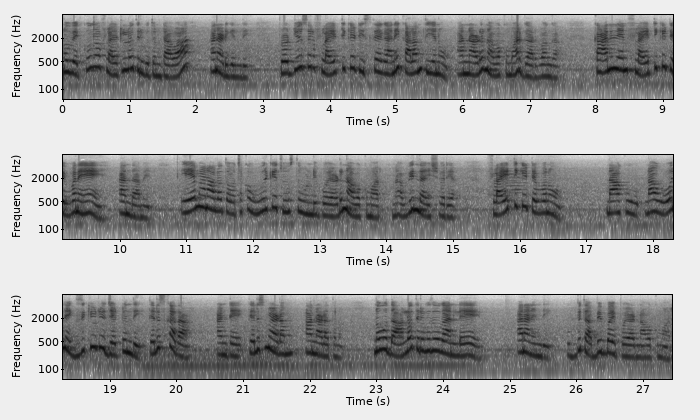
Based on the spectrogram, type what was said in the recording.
నువ్వు ఎక్కువగా ఫ్లైట్లలో తిరుగుతుంటావా? అని అడిగింది. ప్రొడ్యూసర్ ఫ్లైట్ టికెట్ ఇస్తే గానీ కలం తీయను అన్నాడు నవకుమార్ గర్వంగా. కానీ నేను ఫ్లైట్ టికెట్ ఇవ్వనే అందామె. ఏమనాలో తోచక ఊరికే చూస్తూ ఉండిపోయాడు నవకుమార్. నవ్వింది ఐశ్వర్య. ఫ్లైట్ టికెట్ ఇవ్వను. నాకు నా ఓన్ ఎగ్జిక్యూటివ్ జెట్ ఉంది. తెలుసు కదా? అంటే తెలుసు మేడం అన్నాడు అతను. నువ్వు దానిలో తిరుగుదూగానిలే అని అనింది. ఉబ్బి తబ్బిబ్బైపోయాడు నవకుమార్.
